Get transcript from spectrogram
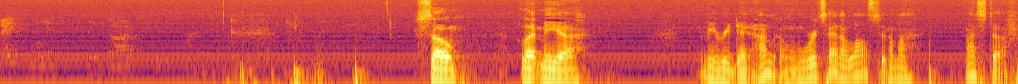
faithfulness is God's to determine. So, let me uh, let me read that. I don't know. Where it's at. I lost it on my my stuff.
